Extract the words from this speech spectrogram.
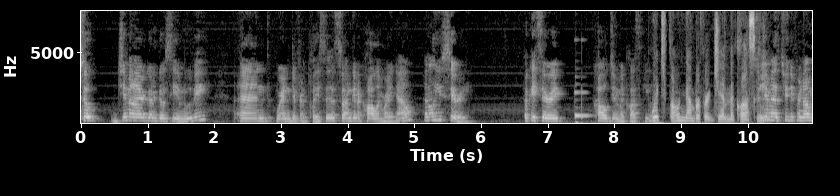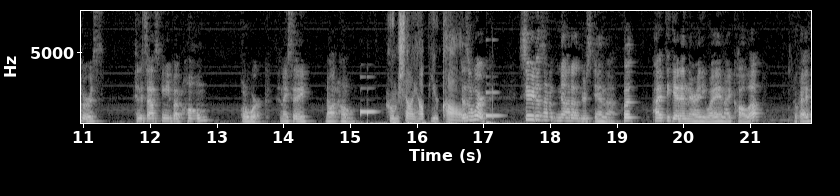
So Jim and I are going to go see a movie, and we're in different places. So I'm going to call him right now, and I'll use Siri. Okay, Siri, call Jim McCloskey. Which phone number for Jim So McCloskey? Jim has two different numbers, and it's asking me about home or work, and I say not home. Whom shall I help you call? Doesn't work. Siri doesn't know how to understand that, but I have to get in there anyway, and I call up. Okay.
